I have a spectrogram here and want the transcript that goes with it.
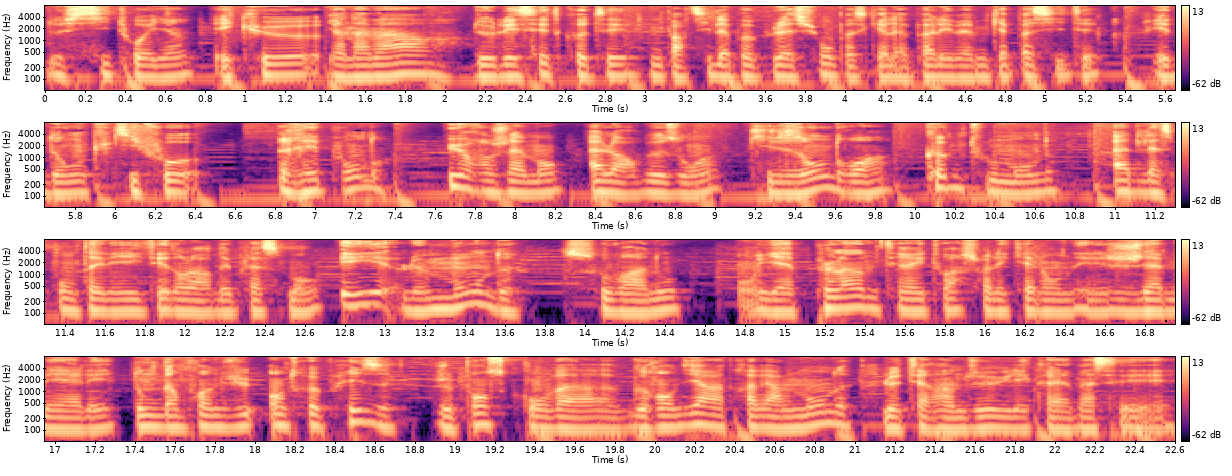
de citoyens, et qu'il y en a marre de laisser de côté une partie de la population parce qu'elle n'a pas les mêmes capacités. Et donc qu'il faut répondre urgemment à leurs besoins, qu'ils ont le droit, comme tout le monde, à de la spontanéité dans leurs déplacements. Et le monde s'ouvre à nous. Il y a plein de territoires sur lesquels on n'est jamais allé. Donc d'un point de vue entreprise, je pense qu'on va grandir à travers le monde. Le terrain de jeu, il est quand même assez,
